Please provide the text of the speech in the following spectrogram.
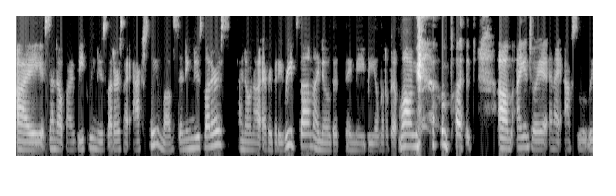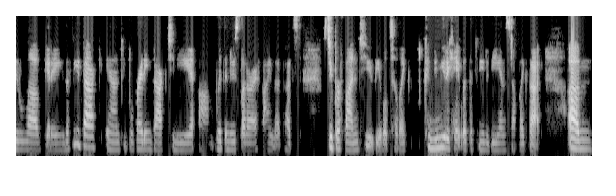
I send out bi-weekly newsletters. I actually love sending newsletters. I know not everybody reads them. I know that they may be a little bit long, but um, I enjoy it and I absolutely love getting the feedback and people writing back to me um, with the newsletter. I find that that's super fun to be able to like communicate with the community and stuff like that. Um,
